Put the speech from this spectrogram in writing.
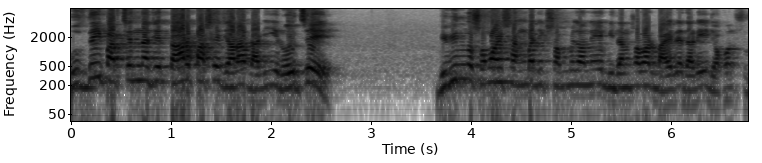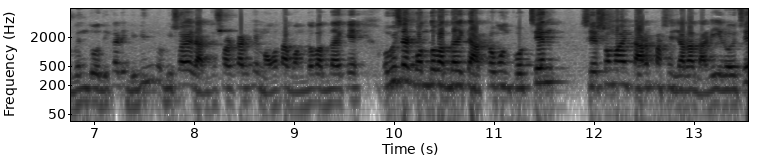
বুঝতেই পারছেন না যে তার পাশে যারা দাঁড়িয়ে রয়েছে বিভিন্ন সময় সাংবাদিক সম্মেলনে বিধানসভার বাইরে দাঁড়িয়ে যখন শুভেন্দু অধিকারী বিভিন্ন বিষয়ে রাজ্য সরকারকে মমতা বন্দ্যোপাধ্যায়কে, অভিষেক বন্দ্যোপাধ্যায়কে আক্রমণ করছেন, সে সময় তার পাশে যারা দাঁড়িয়ে রয়েছে,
